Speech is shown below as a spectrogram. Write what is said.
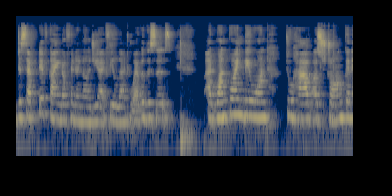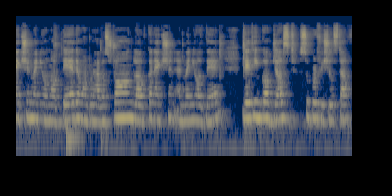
deceptive kind of an energy i feel that whoever this is at one point they want to have a strong connection when you're not there. They want to have a strong love connection and when you're there they think of just superficial stuff.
